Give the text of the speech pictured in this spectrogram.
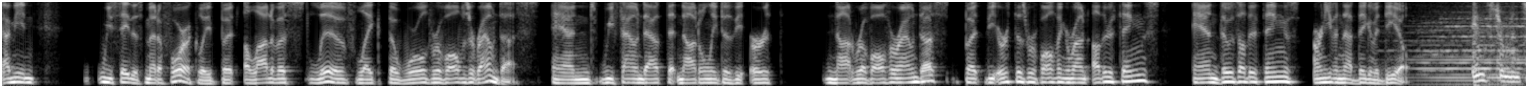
I mean, we say this metaphorically, but a lot of us live like the world revolves around us. And we found out that not only does the earth not revolve around us, but the earth is revolving around other things, and those other things aren't even that big of a deal. Instruments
